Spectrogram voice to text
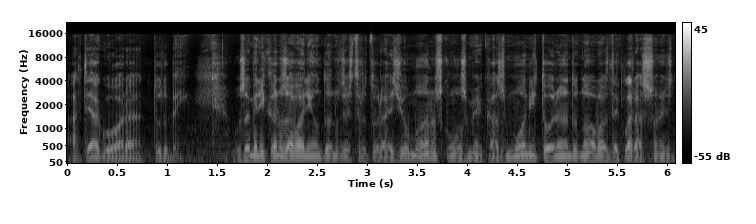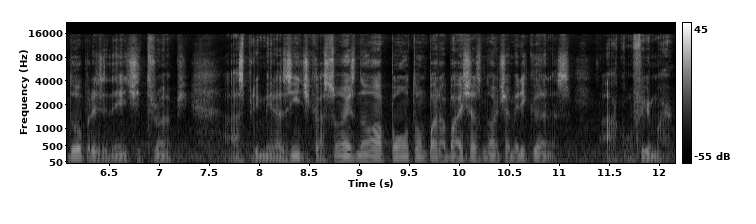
até agora tudo bem. Os americanos avaliam danos estruturais e humanos, com os mercados monitorando novas declarações do presidente Trump. As primeiras indicações não apontam para baixas norte-americanas. A confirmar.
